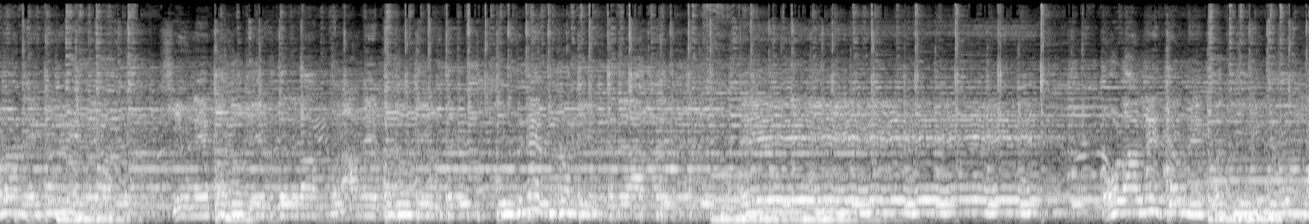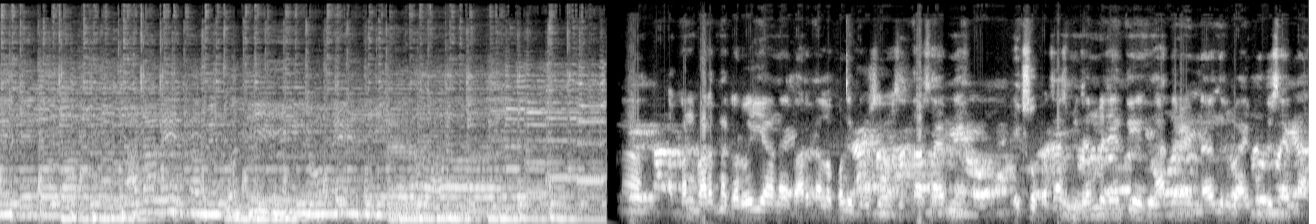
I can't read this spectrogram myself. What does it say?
આજ દેવા. શિવને બધું દેવ દલવા ભોળાને બધું દેવ દલવા શિવને બધું દેવ ભોળાને તમે ભજી લો ને દિનરા, દાદાને તમે ભજી લો ને દિનરા અખંડ ભારતના ઘડવૈયા અને ભારતના લોકોની પુરુષ સરદાર સાહેબની એકસો પચાસમી જન્મ જયંતિ આદરણીય નરેન્દ્રભાઈ મોદી સાહેબના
